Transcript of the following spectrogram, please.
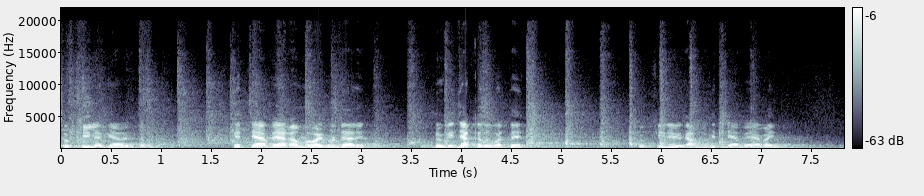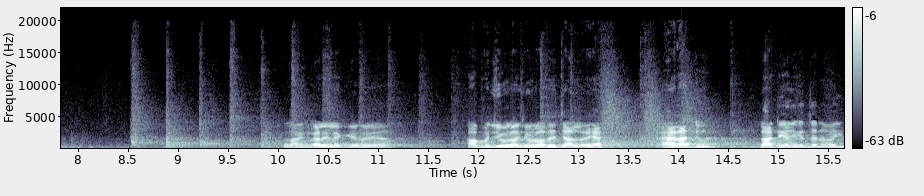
ਸੁੱਖੀ ਲੱਗਿਆ ਹੋਇਆ ਇੱਧਰ। ਖਿੱਚਿਆ ਪਿਆ ਕੰਮ ਬਾਈ ਮੁੰਡਿਆਂ ਨੇ। ਕਿਉਂਕਿ ਚੱਕ ਤੋਂ ਬੱਤੇ ਸੁੱਖੀ ਨੇ ਵੀ ਕੰਮ ਖਿੱਚਿਆ ਪਿਆ ਬਾਈ। ਰੰਗ ਵਾਲੇ ਲੱਗੇ ਹੋਏ ਆ। ਕੰਮ ਜੋਰਾਂ ਸ਼ੋਰਾਂ ਤੇ ਚੱਲ ਰਿਹਾ। ਹੈ ਰਾਜੂ, ਲਾਡੀ ਹੋਣੀ ਕਿੱਧਰ ਨੇ ਬਾਈ?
